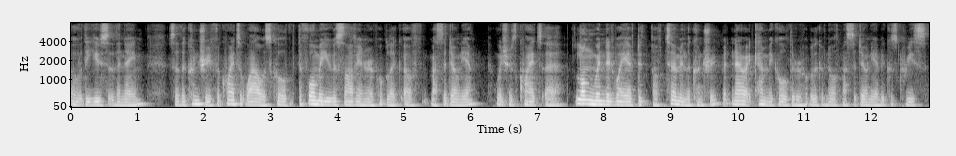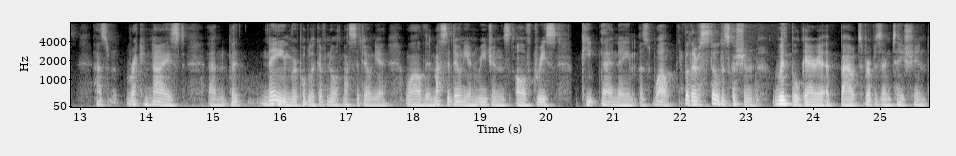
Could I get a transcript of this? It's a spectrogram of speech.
over the use of the name. So the country for quite a while was called the former Yugoslavian Republic of Macedonia, which was quite a long winded way of, of terming the country, but now it can be called the Republic of North Macedonia because Greece has recognized um, the name Republic of North Macedonia, while the Macedonian regions of Greece keep their name as well. But there is still discussion with Bulgaria about representation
